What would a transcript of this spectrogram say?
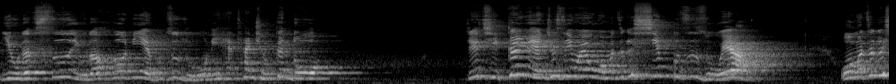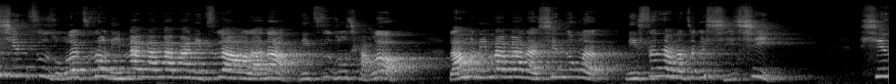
有的吃有的喝你也不自足，你还贪求更多，这其根源就是因为我们这个心不自足呀。我们这个心自足了之后，你慢慢慢慢，你自然而然的，你知足常乐，然后你慢慢的心中的你身上的这个习气，心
